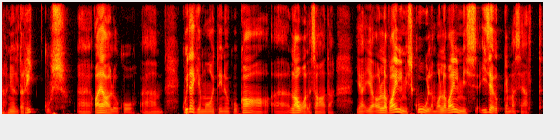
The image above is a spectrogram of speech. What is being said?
noh, nii-öelda rikkus äh,, ajalugu ähm, kuidagimoodi nagu ka äh, lauale saada ja, ja olla valmis kuulama, olla valmis ise õppima sealt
